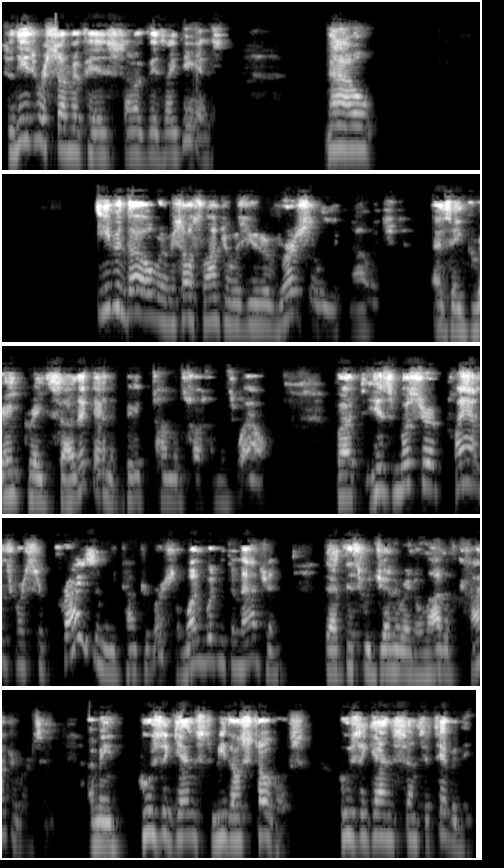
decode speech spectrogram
So these were some of his some of his ideas. Now, even though Rabbi Salanter was universally acknowledged as a great, great tzaddik and a big Talmid Chacham as well, but his Musar plans were surprisingly controversial. One wouldn't imagine that this would generate a lot of controversy. I mean, who's against Midos Tovos? Who's against sensitivity?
